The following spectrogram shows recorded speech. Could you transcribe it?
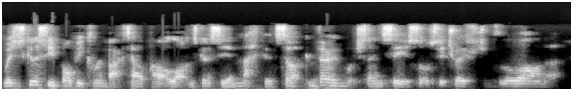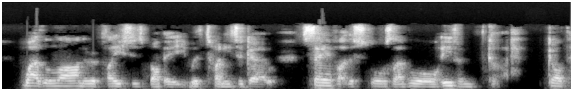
which is going to see Bobby coming back to help out a lot and is going to see him knackered. So I can very much then see a sort of situation for Lallana where Lallana replaces Bobby with 20 to go, save like the scores level or even, God, God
